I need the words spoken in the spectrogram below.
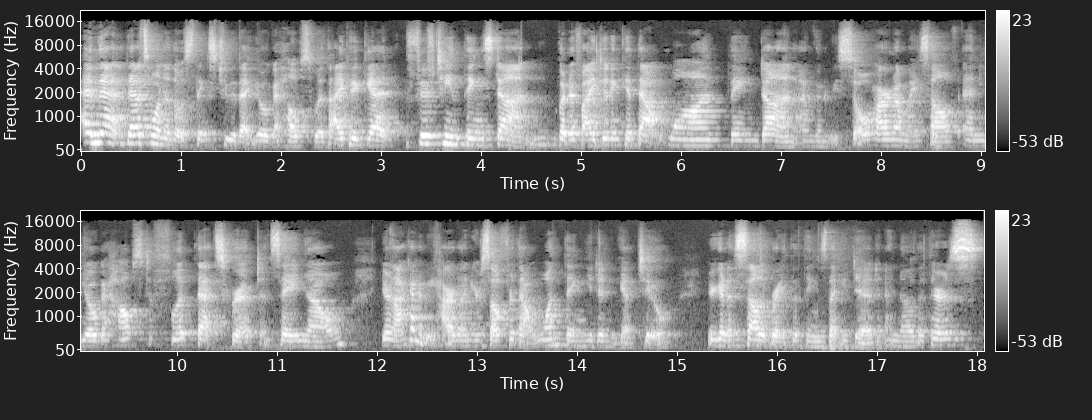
and that that's one of those things too that yoga helps with. I could get 15 things done, but if I didn't get that one thing done, I'm going to be so hard on myself. And yoga helps to flip that script and say, no, you're not going to be hard on yourself for that one thing you didn't get to. You're going to celebrate the things that you did and know that there's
